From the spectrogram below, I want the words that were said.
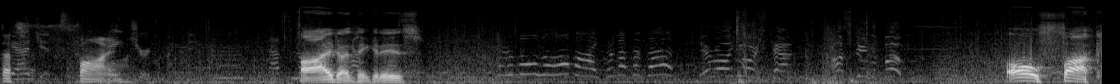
that's fine. Nature's my thing. That's not I don't think it is. There are more larvae from up above. They're all yours, Captain. I'll steer the boat. Oh fuck.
